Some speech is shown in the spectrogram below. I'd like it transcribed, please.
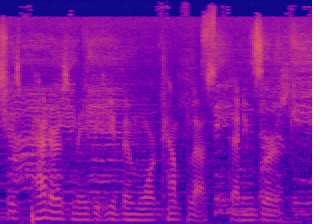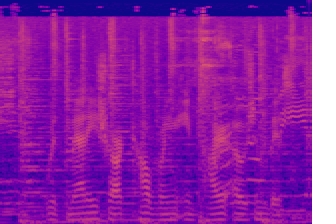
These patterns may be even more complex than in birds, with many sharks covering entire ocean basins.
